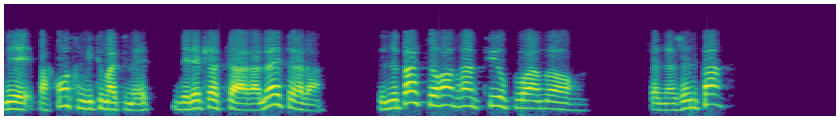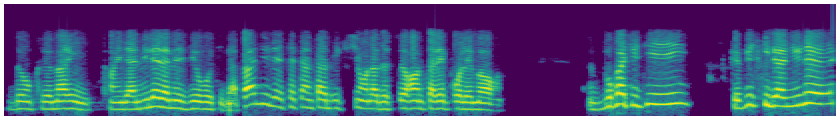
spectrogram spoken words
Mais par contre, mitumatmet, de l'etlatsar, le là, de ne pas se rendre impur pour un mort, ça ne la gêne pas. donc le mari, quand il a annulé la Nézirut, il n'a pas annulé cette interdiction-là de se rendre talé pour les morts. Pourquoi tu dis que puisqu'il a annulé,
